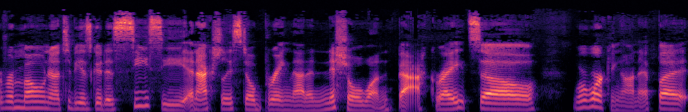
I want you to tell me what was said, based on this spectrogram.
ramona to be as good as Cece and actually still bring that initial one back right so we're working on it. But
